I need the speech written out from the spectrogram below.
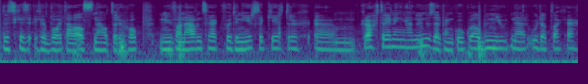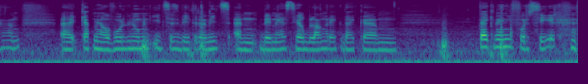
dus je, je, bouwt dat wel snel terug op. Nu vanavond ga ik voor de eerste keer terug um, krachttraining gaan doen. Dus daar ben ik ook wel benieuwd naar hoe dat, dat gaat gaan. Uh, ik heb mij al voorgenomen, iets is beter dan iets. En bij mij is het heel belangrijk dat ik, um, dat ik mij niet forceer.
